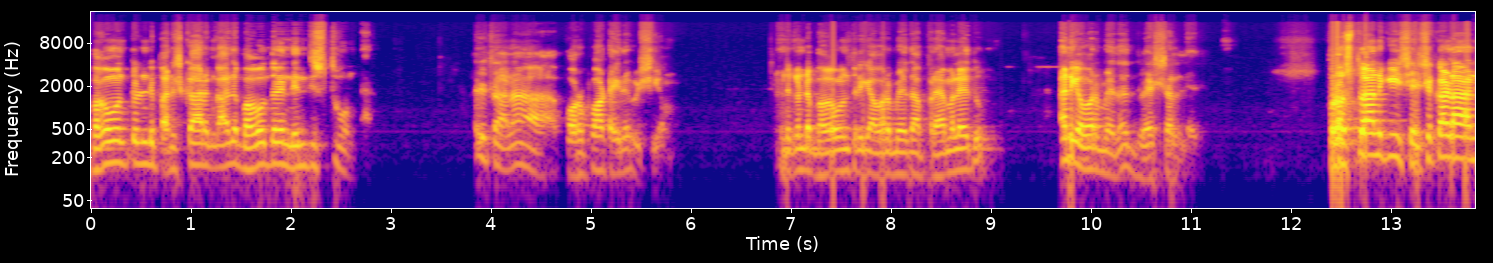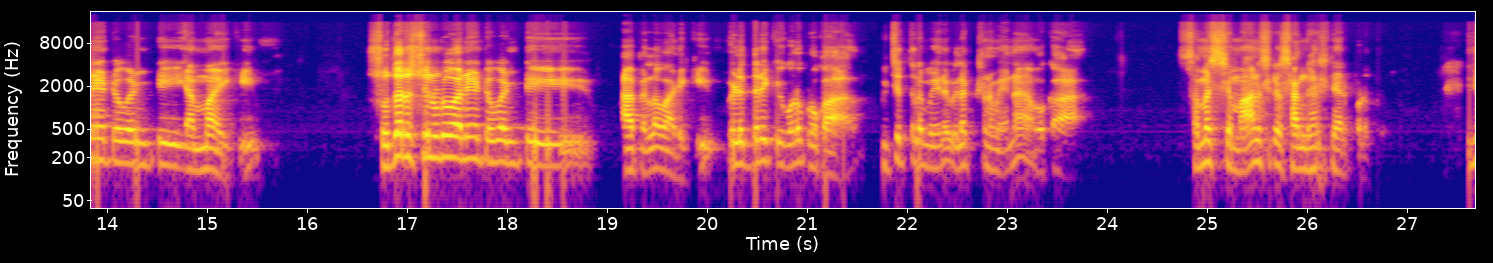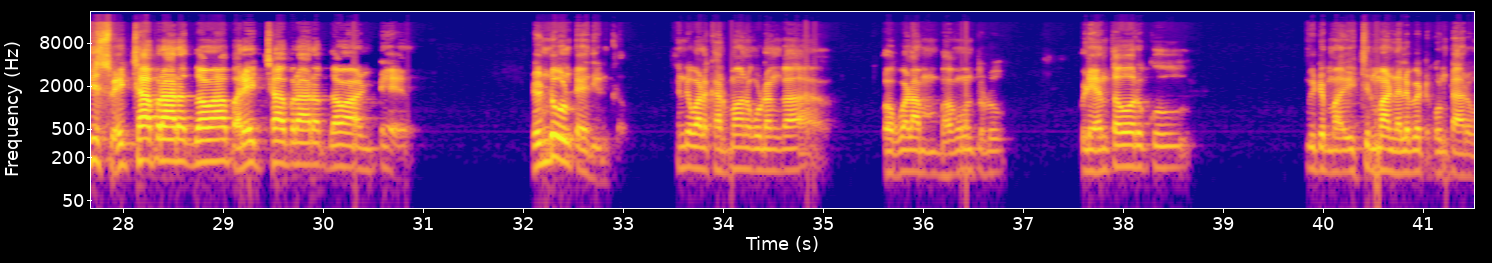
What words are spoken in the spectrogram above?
భగవంతుడి పరిష్కారం కాదు భగవంతుని నిందిస్తూ ఉంటారు. అది చాలా పొరపాటైన విషయం. ఎందుకంటే భగవంతుడికి ఎవరి మీద ప్రేమ లేదు అని ఎవరి మీద ద్వేషం లేదు. ప్రస్తుతానికి శశికళ అనేటువంటి అమ్మాయికి సుదర్శనుడు అనేటువంటి ఆ పిల్లవాడికి వీళ్ళిద్దరికీ కూడా ఒక విచిత్రమైన విలక్షణమైన ఒక సమస్య మానసిక సంఘర్షణ ఏర్పడుతుంది. ఇది స్వేచ్ఛా ప్రారంధమా పరేచ్ఛా ప్రారంధమా అంటే రెండు ఉంటాయి దీంట్లో. అంటే వాళ్ళ కర్మానుగుణంగా ఒకవేళ భగవంతుడు వీళ్ళు ఎంతవరకు వీటి మా ఇచ్చిన మాట నిలబెట్టుకుంటారు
